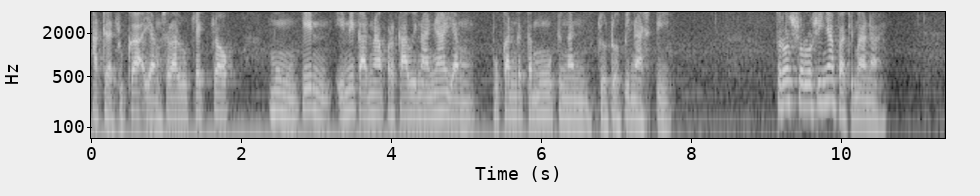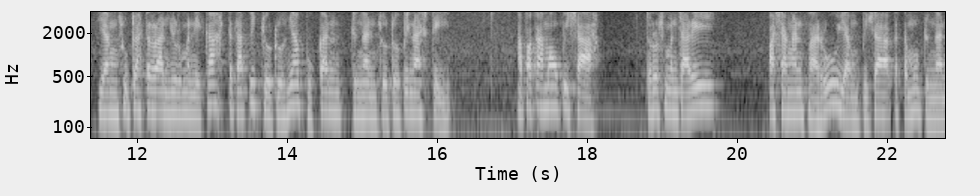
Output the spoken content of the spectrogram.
Ada juga yang selalu cekcok. Mungkin ini karena perkawinannya yang bukan ketemu dengan jodoh pinasti. Terus solusinya bagaimana? Yang sudah terlanjur menikah tetapi jodohnya bukan dengan jodoh pinasti. Apakah mau pisah? Terus mencari pasangan baru yang bisa ketemu dengan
